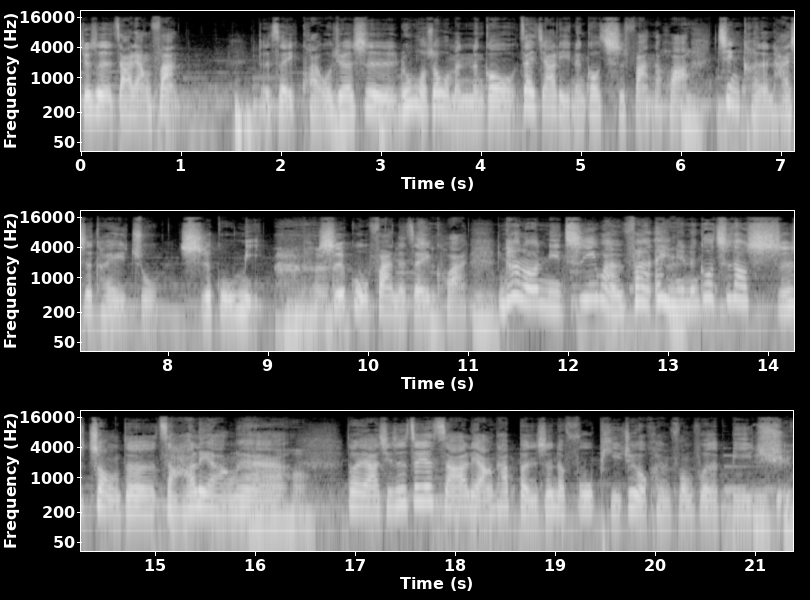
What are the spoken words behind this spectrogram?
就是杂粮饭。的这一块，我觉得是，如果说我们能够在家里能够吃饭的话，尽、嗯、可能还是可以煮十谷米、十谷饭的这一块。嗯、你看哦，你吃一碗饭，哎、欸，你能够吃到十种的杂粮，哎，对啊，其实这些杂粮它本身的麸皮就有很丰富的 B 群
